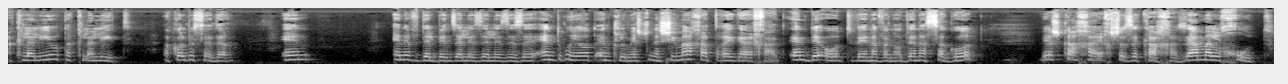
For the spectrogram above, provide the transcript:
הכלליות הכללית, הכל בסדר. אין, אין הבדל בין זה לזה לזה, זה, אין דמויות, אין כלום. יש נשימה אחת, רגע אחד. אין דעות ואין הבנות ואין השגות, ויש ככה, איך שזה ככה. זה המלכות.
